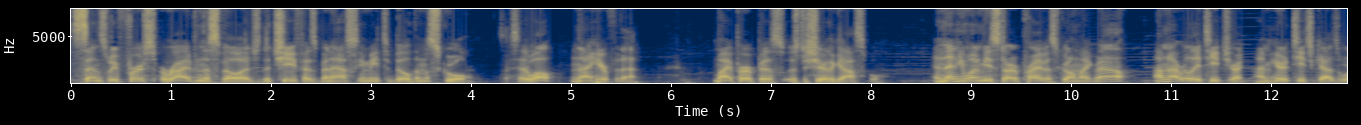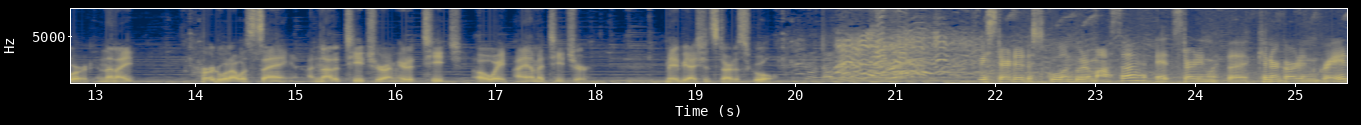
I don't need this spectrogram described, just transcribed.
Since we first arrived in this village, the chief has been asking me to build them a school. So I said, Well, I'm not here for that. My purpose was to share the gospel. And then he wanted me to start a private school. I'm like, Well, I'm not really a teacher. I'm here to teach God's word. And then I heard what I was saying. I'm not a teacher. I'm here to teach. Oh, wait, I am a teacher. Maybe I should start a school. We started a school in Budamasa. It's starting with the kindergarten grade.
